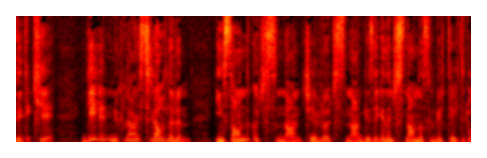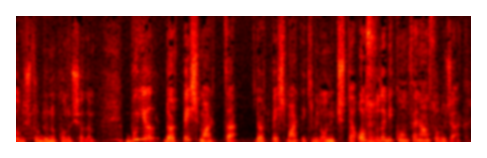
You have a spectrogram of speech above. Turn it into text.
Dedi ki gelin nükleer silahların insanlık açısından, çevre açısından, gezegen açısından nasıl bir tehdit oluşturduğunu konuşalım. Bu yıl 4-5 Mart'ta, 4-5 Mart 2013'te Oslo'da bir konferans olacak.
